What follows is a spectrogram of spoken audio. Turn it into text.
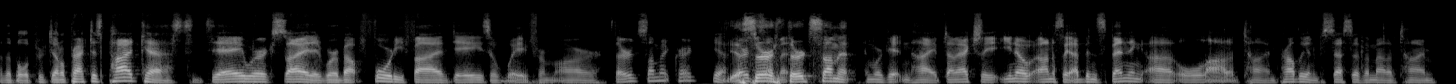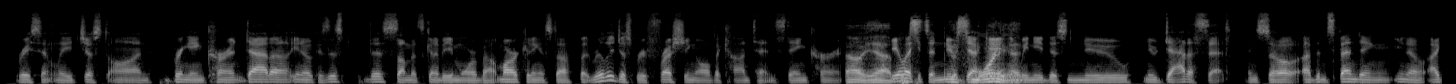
of the Bulletproof Dental Practice Podcast. Today, we're excited. We're about 45 days away from our third summit, Craig. Yeah. Yes, third sir. Summit. Third summit. And we're getting hyped. I'm actually, you know, honestly, I've been spending a lot of time, probably an obsessive amount of time recently just on bringing current data you know because this this summit's going to be more about marketing and stuff but really just refreshing all the content and staying current oh yeah i feel like it's a new decade morning, and we need this new new data set and so i've been spending you know i,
